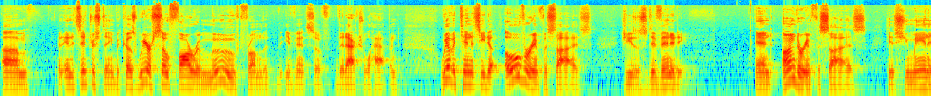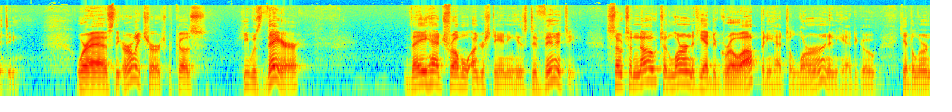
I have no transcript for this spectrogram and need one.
um, and, and it's interesting because we are so far removed from the, the events of, that actual happened, we have a tendency to overemphasize Jesus' divinity and underemphasize his humanity. Whereas the early church, because he was there, they had trouble understanding his divinity. So to know, to learn that he had to grow up and he had to learn and he had to go, he had to learn,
